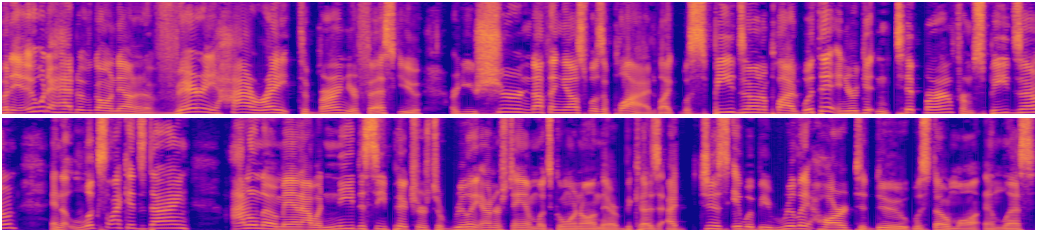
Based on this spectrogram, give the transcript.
But it would have had to have gone down at a very high rate to burn your fescue. Are you sure nothing else was applied? Like was Speed Zone applied with it and you're getting tip burn from Speed Zone and it looks like it's dying? I don't know, man. I would need to see pictures to really understand what's going on there because I just, it would be really hard to do with Stonewall unless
